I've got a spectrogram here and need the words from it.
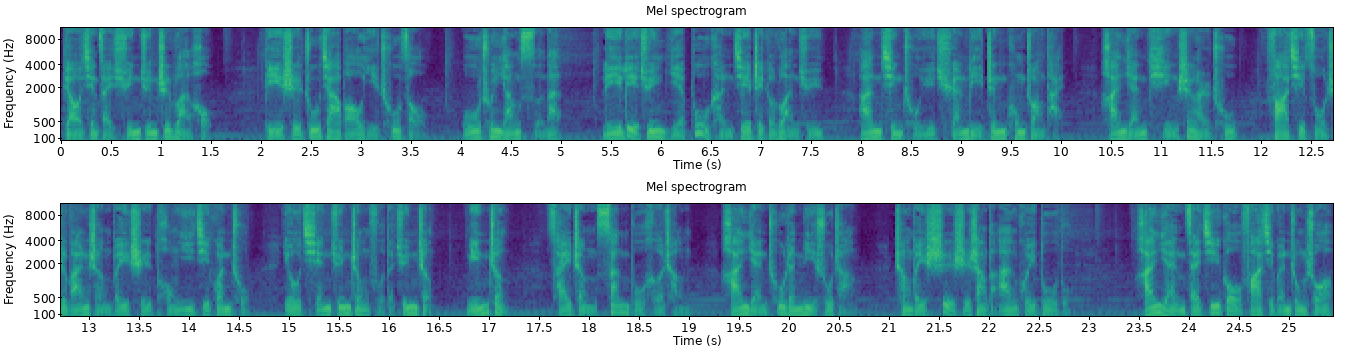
表现在寻军之乱后，彼时朱家宝已出走，吴春阳死难，李烈钧也不肯接这个乱局，安庆处于权力真空状态。韩衍挺身而出，发起组织皖省维持统一机关处，由前军政府的军政、民政、财政三部合成，韩衍出任秘书长，成为事实上的安徽都督。韩衍在机构发起文中说：“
